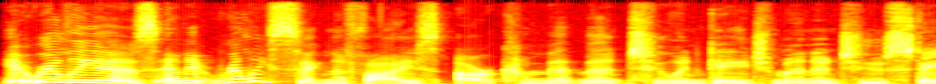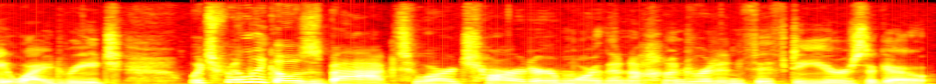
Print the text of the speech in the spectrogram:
It really is, and it really signifies our commitment to engagement and to statewide reach, which really goes back to our charter more than 150 years ago.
